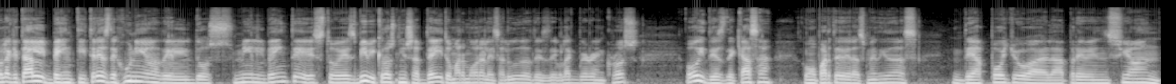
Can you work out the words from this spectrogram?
Hola, ¿qué tal? 23 de junio del 2020, esto es BB Cross News Update. Omar Mora les saluda desde Blackberry and Cross. Hoy desde casa, como parte de las medidas de apoyo a la prevención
